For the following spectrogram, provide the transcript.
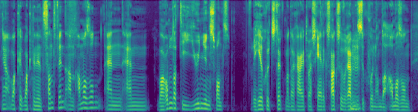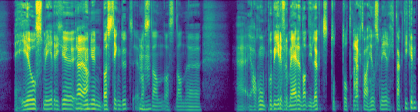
Ja, wat, ik, wat ik interessant vind aan Amazon en, en waarom dat die unions, want voor een heel goed stuk, maar daar ga je het waarschijnlijk straks over hebben, Mhm. is het ook gewoon omdat Amazon een heel smerige Ja, ja. union busting doet. eh, Was Mhm. dan, was dan eh, eh, ja, gewoon proberen vermijden dat het niet lukt, tot, tot Ja. echt wel heel smerige tactieken.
